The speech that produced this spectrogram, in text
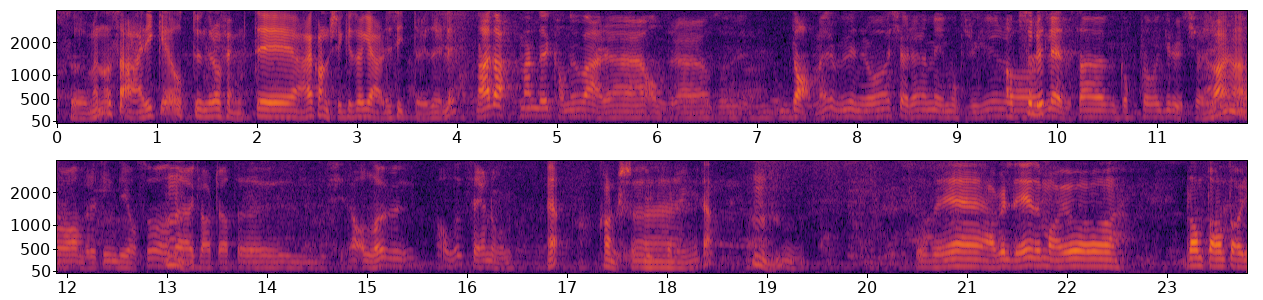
så, men så er ikke 850 er kanskje ikke så gæren sittehøyde heller. Nei da, men det kan jo være andre altså, Damer begynner å kjøre mye motorsykkel og Absolutt. glede seg godt over gruskjøring Ja, ja. og andre ting, de også. Og det er klart at eh, alle, alle ser noen. Ja, kanskje ja. Mm. Så det er vel det. De har jo annet har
